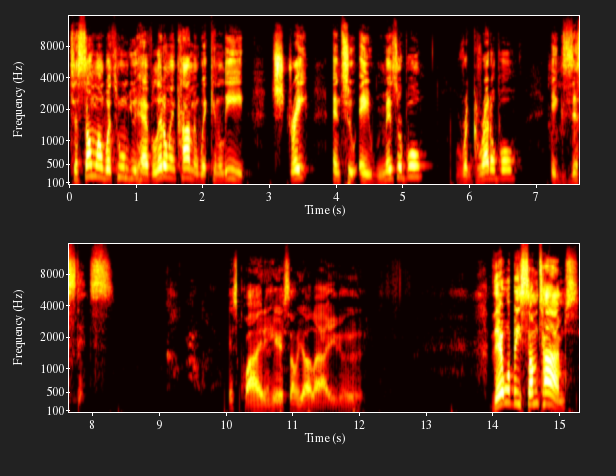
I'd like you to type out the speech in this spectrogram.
to someone with whom you have little in common with can lead straight into a miserable, regrettable existence. It's quiet in here. Some of y'all like, Ugh. there will be some times,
